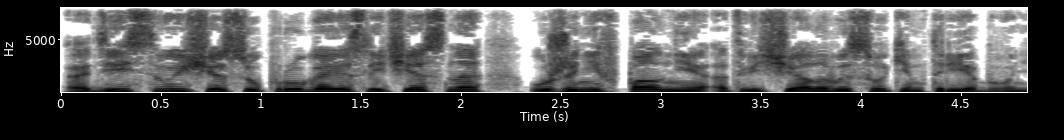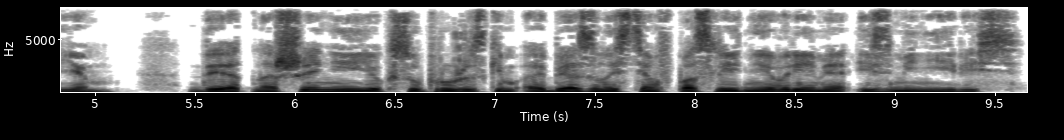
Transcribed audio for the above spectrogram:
а действующая супруга, если честно, уже не вполне отвечала высоким требованиям, да и отношения ее к супружеским обязанностям в последнее время изменились.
